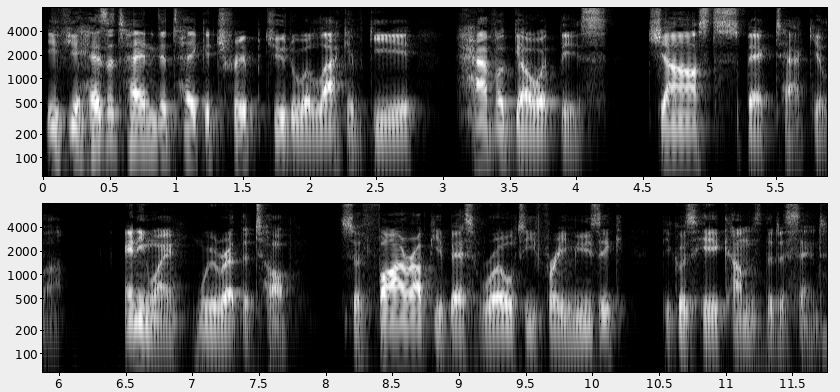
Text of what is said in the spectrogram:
If you're hesitating to take a trip due to a lack of gear, have a go at this. Just spectacular. Anyway, we were at the top, so fire up your best royalty free music because here comes the descent.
